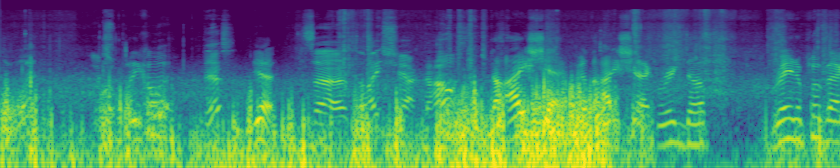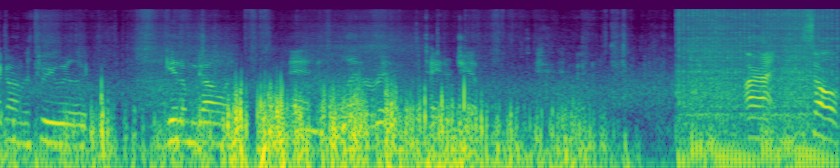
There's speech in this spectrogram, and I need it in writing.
the what? What do you call it? This? Yeah. It's uh, the ice shack, the house. The ice shack. We got the ice shack rigged up, ready to put back on the three wheeler, get them going, and let it rip. potato chip. All right, so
